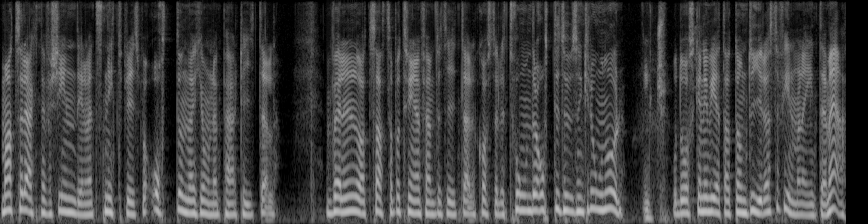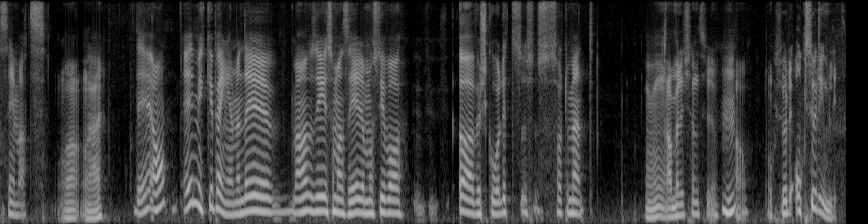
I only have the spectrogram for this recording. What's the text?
Mats räknar för sin del med ett snittpris på 800 kronor per titel. Väljer ni då att satsa på 350 titlar kostar det 280 000 kronor. Och då ska ni veta att de dyraste filmerna inte är med, säger Mats. Ja, nej. Det är, ja, det är mycket pengar, men det är, det är som man säger, det måste ju vara överskådligt sortiment. Mm, ja, men det känns ju Mm. ja, också, också rimligt.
